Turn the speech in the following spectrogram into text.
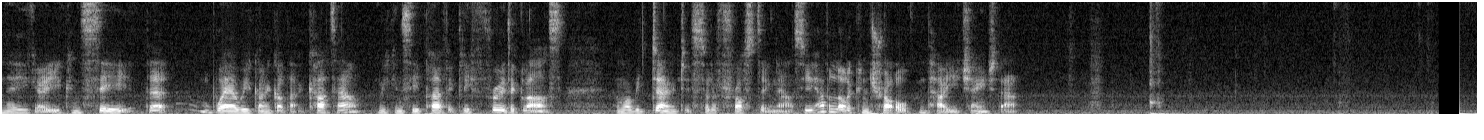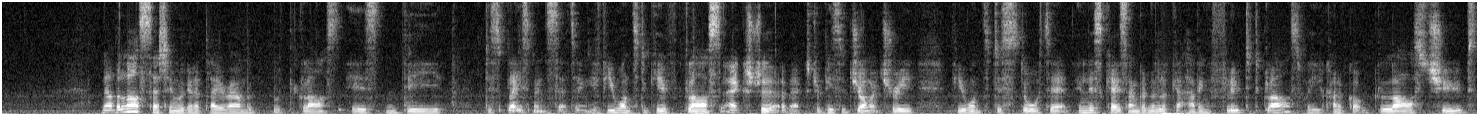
And there you go, you can see that where we've kind of got that cut out, we can see perfectly through the glass, and where we don't, it's sort of frosting now. So you have a lot of control in how you change that. Now the last setting we're going to play around with, with the glass is the displacement setting. If you wanted to give glass extra an extra piece of geometry, if you want to distort it, in this case I'm going to look at having fluted glass where you've kind of got glass tubes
